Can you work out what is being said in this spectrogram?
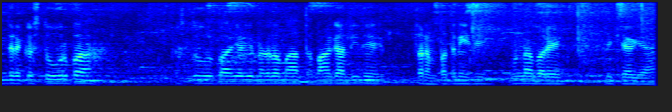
ਇੱਧਰ ਕਸਤੂਰਬਾ ਕਸਤੂਰਬਾ ਜਿਹੜੀ ਮਤਲਬ ਮਹਾਤਮਾ ਗਾਂਧੀ ਦੇ ਧਰਮ ਪਤਨੀ ਸੀ ਉਹਨਾਂ ਬਾਰੇ ਲਿਖਿਆ ਗਿਆ।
